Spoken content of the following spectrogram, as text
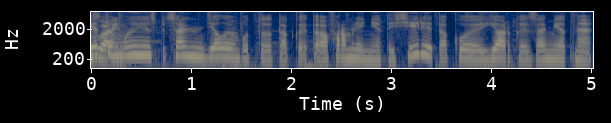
это мы специально делаем вот э, так, это оформление этой серии такое яркое, заметное.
